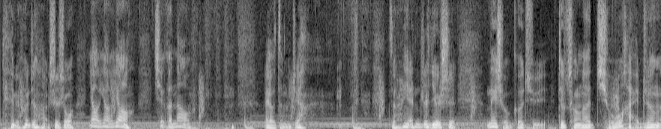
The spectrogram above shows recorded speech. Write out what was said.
对 刘文正老师说要要要，切克闹。哎呦，怎么这样？总而言之，就是那首歌曲就成了裘海正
